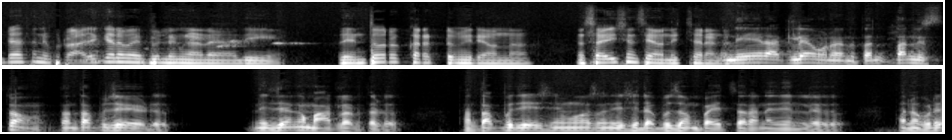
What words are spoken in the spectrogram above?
అంటే అతను ఇప్పుడు రాజకీయాల వైపు వెళ్ళిన కానీ అది అది ఎంతవరకు కరెక్ట్ మీరు ఏమన్నా సజెషన్స్ ఏమైనా ఇచ్చారండి? నేను అట్లే ఉన్నాను. తను తన ఇష్టం తను తప్పు చేయడు. నిజంగా మాట్లాడతాడు. తప్పు చేసి మోసం చేసి డబ్బు సంపాదించాలి అనేది ఏం లేదు. తను ఒకటి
